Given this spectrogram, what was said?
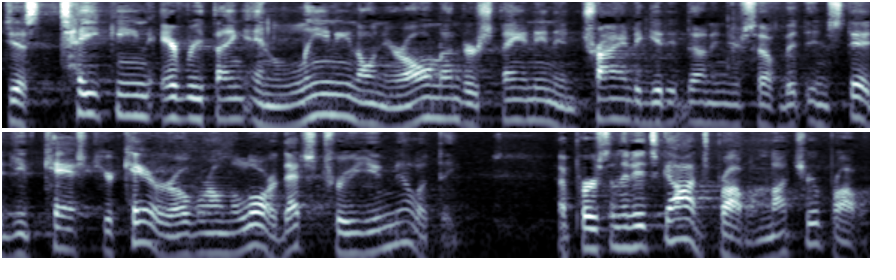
just taking everything and leaning on your own understanding and trying to get it done in yourself, but instead you've cast your care over on the Lord. That's true humility. A person that it's God's problem, not your problem.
